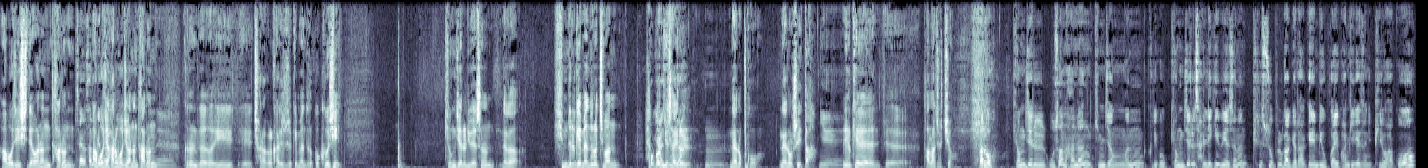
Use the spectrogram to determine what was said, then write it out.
아버지 시대와는 다른 아버지 할아버지와는 다른 네. 그런 그이 철학을 가질 수 있게 만들었고 그것이 경제를 위해서는 내가 힘들게 만들었지만 핵과 미사일을 음. 내놓고 내놓을 수 있다. 예. 이렇게 이제 달라졌죠. 바로 경제를 우선하는 김정은 그리고 경제를 살리기 위해서는 필수 불가결하게 미국과의 관계 개선이 필요하고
